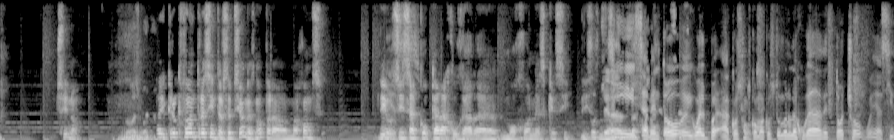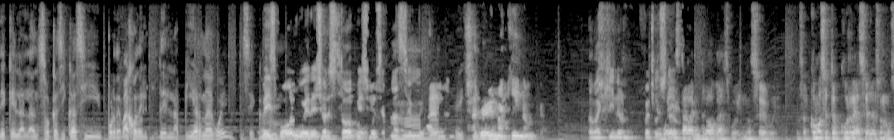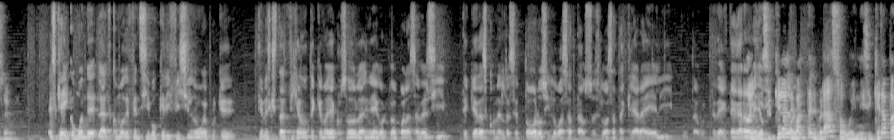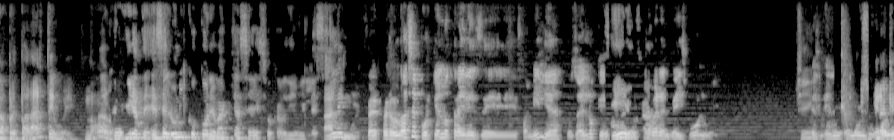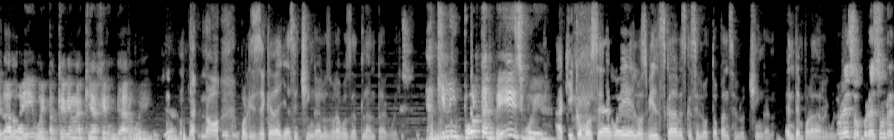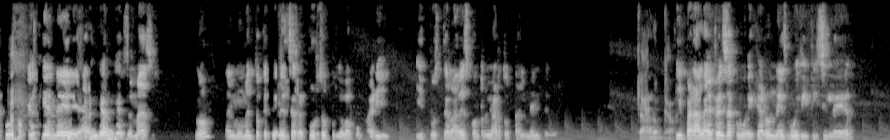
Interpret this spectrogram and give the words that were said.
Sí, no. No es bueno. Y creo que fueron tres intercepciones, ¿no? Para Mahomes. Digo, sí sacó cada jugada mojones que sí. sí, se aventó igual como acostumbra una jugada de tocho, güey, así de que la lanzó casi casi por debajo de la pierna, güey. Béisbol, güey, de shortstop hizo ese pase, güey. A Gary McKinnon. A McKinnon fue touchdown. estaba en drogas, güey, no sé, güey. O sea, ¿cómo se te ocurre hacer eso? No sé, güey. Es que ahí como, como defensivo, qué difícil, ¿no, güey? Porque tienes que estar fijándote que no haya cruzado la línea de golpeo para saber si te quedas con el receptor o si lo vas a, o si lo vas a taclear a él y puta, güey. Te, te agarra Ni siquiera levanta el brazo, güey. Ni siquiera para prepararte, güey. No. fíjate, es el único coreback que hace eso, cabrón. Y le salen, güey. Pero, lo hace porque él lo trae desde familia. O sea, es lo que sí, o el béisbol, güey. Sí. se hubiera quedado ahí, güey. ¿Para qué viene aquí a jeringar, güey? no, porque si se queda allá se chinga a los Bravos de Atlanta, güey. ¿A quién le importa el base, güey? Aquí como sea, güey, los Bills cada vez que se lo topan se lo chingan. En temporada regular. Por eso, pero es un recurso que él tiene arriba de los demás, ¿no? Al momento que tiene ese recurso, pues lo va a ocupar y, y pues te va a descontrolar totalmente, güey. Claro, cabrón. Y para la defensa, como dijeron, es muy difícil leer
